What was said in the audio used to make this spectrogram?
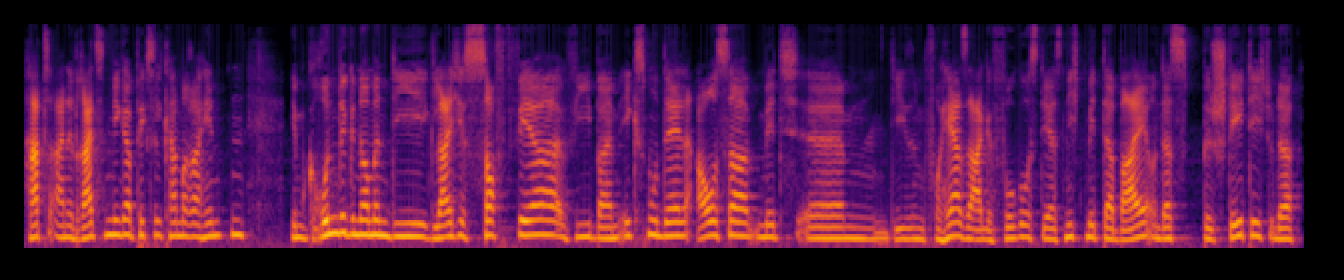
Hat eine 13-Megapixel-Kamera hinten. Im Grunde genommen die gleiche Software wie beim X-Modell, außer mit ähm, diesem Vorhersagefokus, der ist nicht mit dabei und das bestätigt oder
